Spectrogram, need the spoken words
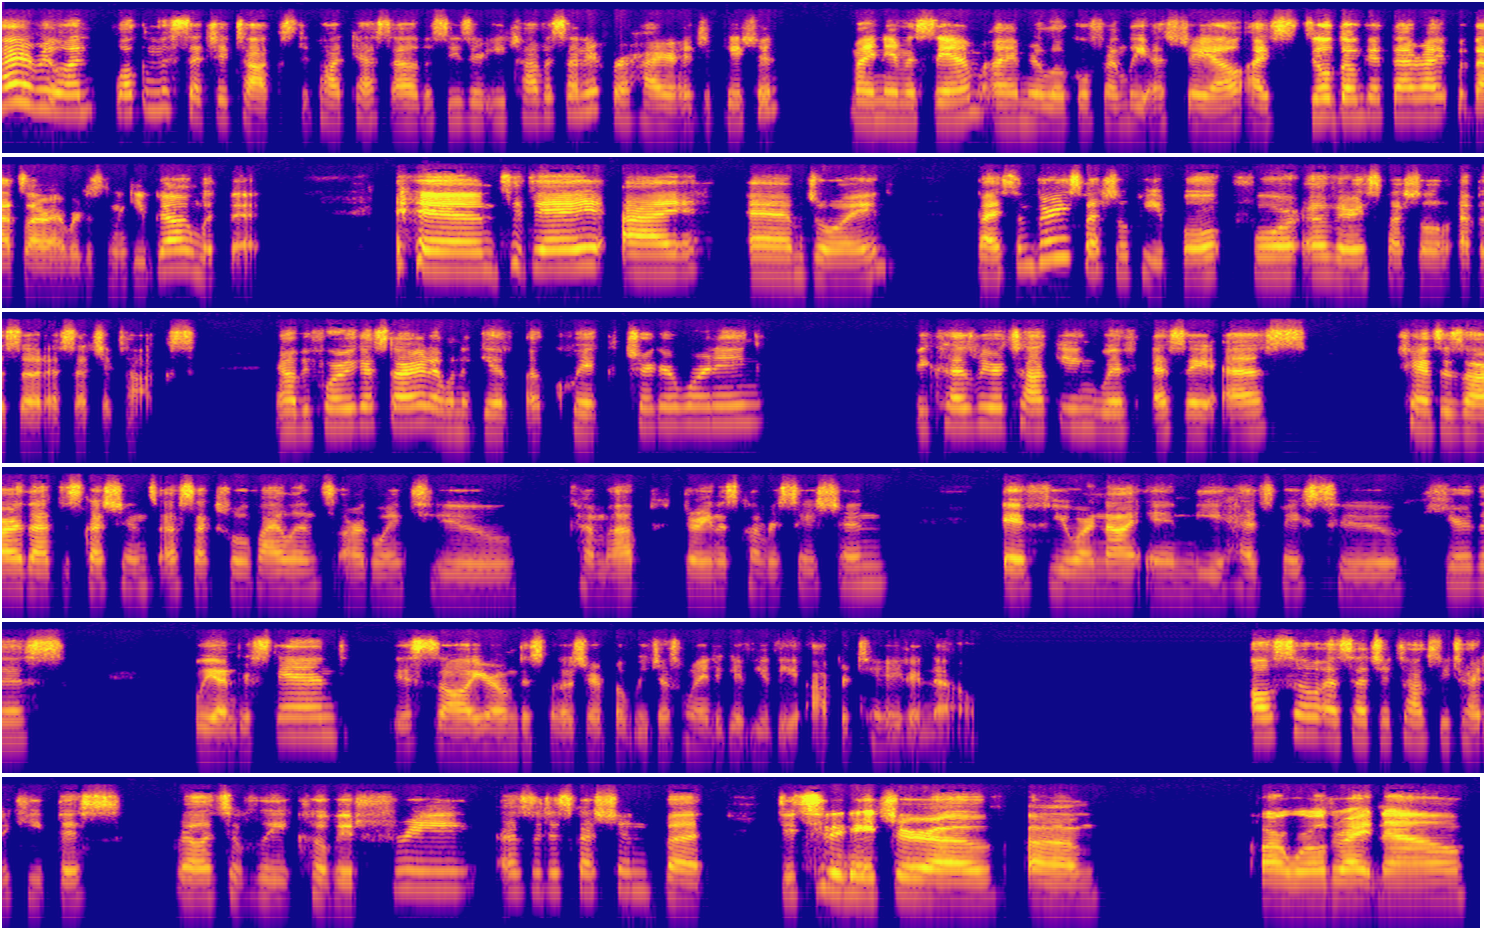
Hi, everyone. Welcome to CECHE Talks, the podcast out of the Cesar E. Chavez Center for Higher Education. My name is Sam. I am your local friendly SJL. I still don't get that right, but that's all right. We're just going to keep going with it. And today I am joined by some very special people for a very special episode of CECHE Talks. Now, before we get started, I want to give a quick trigger warning. Because we are talking with SAS, chances are that discussions of sexual violence are going to come up during this conversation. If you are not in the headspace to hear this, we understand. This is all your own disclosure, but we just wanted to give you the opportunity to know. Also, as CECHE Talks, we try to keep this relatively COVID free as a discussion, but due to the nature of um, our world right now,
